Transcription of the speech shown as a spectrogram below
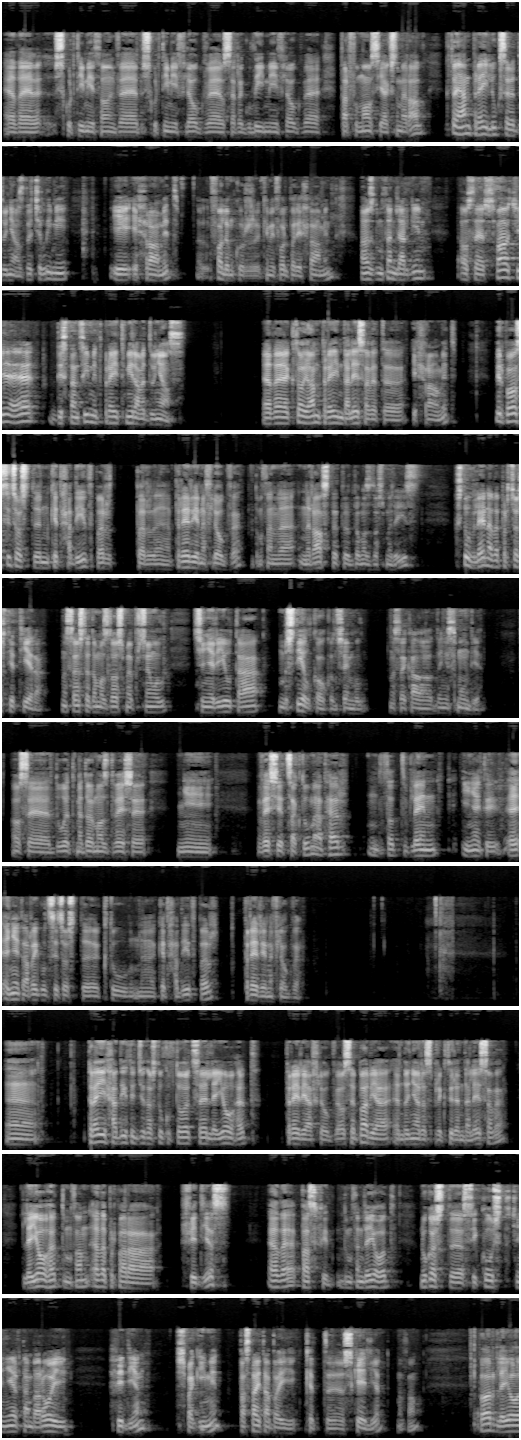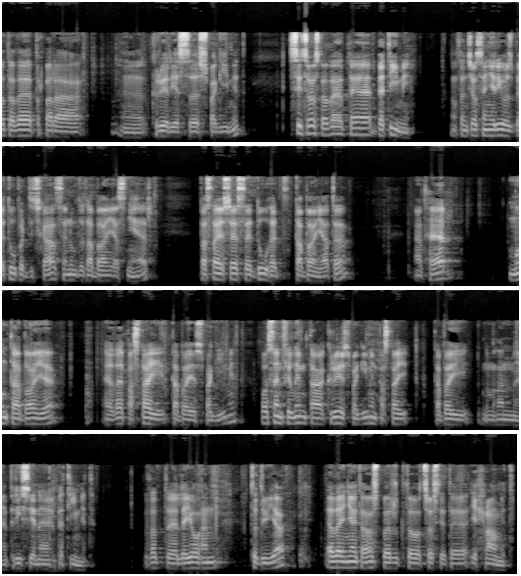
edhe shkurtimi i thonjve, shkurtimi i flokëve ose rregullimi i flokëve, parfumosja kështu me radhë, këto janë prej lukseve të dunjas dhe qëllimi i ihramit, folëm kur kemi fol për ihramin, është domethënë largim ose shfaqje e distancimit prej të mirave të dunjas. edhe këto janë prej ndalesave të ihramit, mirëpo siç është në këtë hadith për, për prerjen e flokëve, domethënë në, në raste të domosdoshmërisë, kështu vlen edhe për çështje tjera, nëse është e domosdoshme për shembull që njeriu ta mbështjellë kokën, shembull, nëse ka ndonjë smundje, ose duhet medoemos të veshë një veshje të caktume, atëherë do të thotë vlen i njëjti e, e njëjta rregull siç është këtu në këtë hadith për prerjen e flokëve. Ë prej hadithit gjithashtu kuptohet se lejohet prerja e flokëve ose bërja e ndonjërës prej këtyre ndalesave, lejohet, domethënë, edhe përpara fidjes, edhe pas fid, domethënë lejohet, nuk është si kusht që njëherë ta mbarojë fidjen, shpagimin, pastaj ta bëjë këtë shkeljen, domethënë, por lejohet edhe përpara kryerjes së shpagimit, siç është edhe te betimi, Domethënë qoftë se njeriu është betu për diçka se nuk do ta bëjë asnjëherë, pastaj e sheh se duhet ta bëjë atë, atëherë mund ta bëjë edhe pastaj ta bëjë shpagimin, ose në fillim ta kryejë shpagimin, pastaj ta bëjë, domethënë, prishjen e betimit. Do të thotë lejohen të dyja, edhe e njëjta është për këto çështjet e ihramit.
